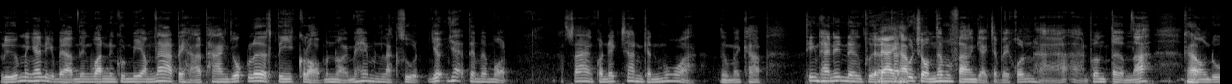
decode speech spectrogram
หรือไม่งั้นอีกแบบหนึ่งวันหนึ่งคุณมีอำนาจไปหาทางยกเลิกตีกรอบมันหน่อยไม่ให้มันหลักสูตรเยอะแยะเต็มไปหมด สร้างคอนเน็ชันกันมั่วถูกไหมครับทิ้งท้ายนิดนึงเผื่อได้ครับท่านผู้ชมท่านผู้ฟังอยากจะไปค้นหาอ่านเพิ่มเติมนะครับลองดู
